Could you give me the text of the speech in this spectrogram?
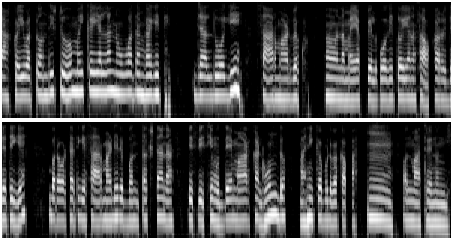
ಯಾಕೋ ಇವತ್ತೊಂದಿಷ್ಟು ಮೈ ಕೈಯೆಲ್ಲ ನೋವಾದಂಗಾಗೈತಿ ಜಲ್ದಿ ಹೋಗಿ ಸಾರು ಮಾಡಬೇಕು. ನಮ್ಮ ಅಯ್ಯಪ್ಪ ಎಲ್ಗೆ ಹೋಗಿತ್ತೋ ಏನೋ ಸಾವುಕಾರ ಜೊತೆಗೆ. ಬರೋ ಒಟ್ಟಿಗೆ ಸಾರು ಮಾಡಿರಿ, ಬಂದ ತಕ್ಷಣ ಬಿಸಿ ಬಿಸಿ ಮುದ್ದೆ ಮಾಡ್ಕೊಂಡು ಉಂಡು ಮನಿಕ ಬಿಡ್ಬೇಕಪ್ಪ ಹ್ಞೂ ಒಂದು ಮಾತ್ರೆ ನುಂಗಿ.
